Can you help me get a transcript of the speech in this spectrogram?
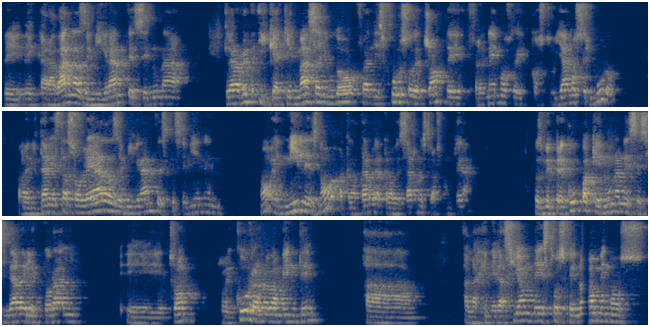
de, de, caravanas de migrantes en una claramente y que a quien más ayudó fue el discurso de Trump de frenemos, de construyamos el muro para evitar estas oleadas de migrantes que se vienen ¿no? en miles ¿no? a tratar de atravesar nuestra frontera. Pues me preocupa que en una necesidad electoral eh, Trump recurra nuevamente a la generación de estos fenómenos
